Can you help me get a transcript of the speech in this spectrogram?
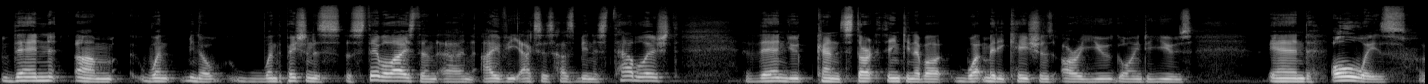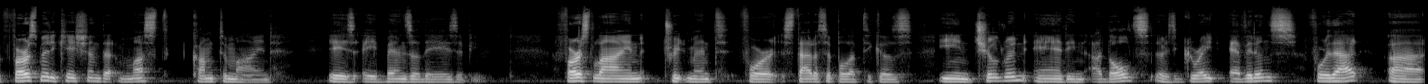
Then, um, when you know when the patient is stabilized and an IV access has been established, then you can start thinking about what medications are you going to use. And always, the first medication that must come to mind is a benzodiazepine first line treatment for status epilepticus in children and in adults. There's great evidence for that. Uh,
